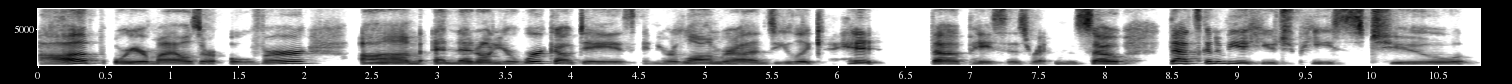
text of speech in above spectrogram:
up or your miles are over. Um, and then on your workout days and your long runs, you like hit the pace is written. So that's going to be a huge piece to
